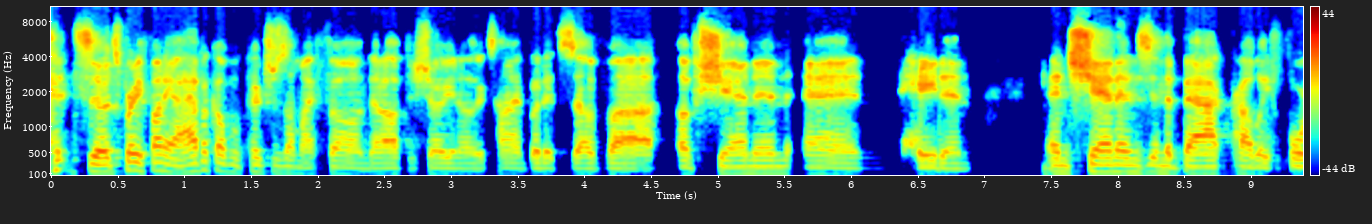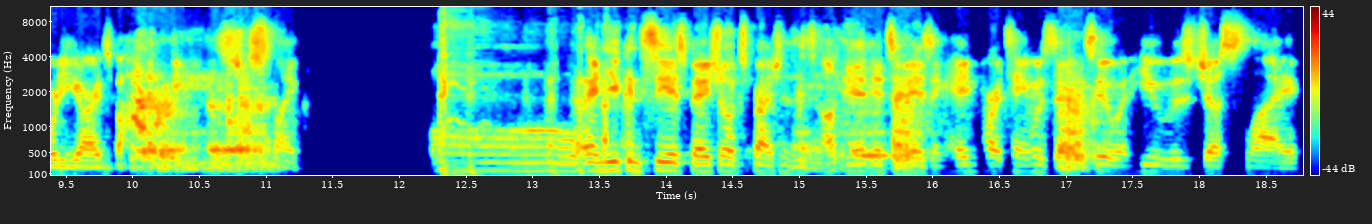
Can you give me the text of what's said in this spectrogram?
so it's pretty funny. I have a couple pictures on my phone that I'll have to show you another time, but it's of uh, of Shannon and Hayden, and Shannon's in the back, probably 40 yards behind me. He's just like, and you can see his facial expressions. It's it's amazing. Hayden Partain was there too, and he was just like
